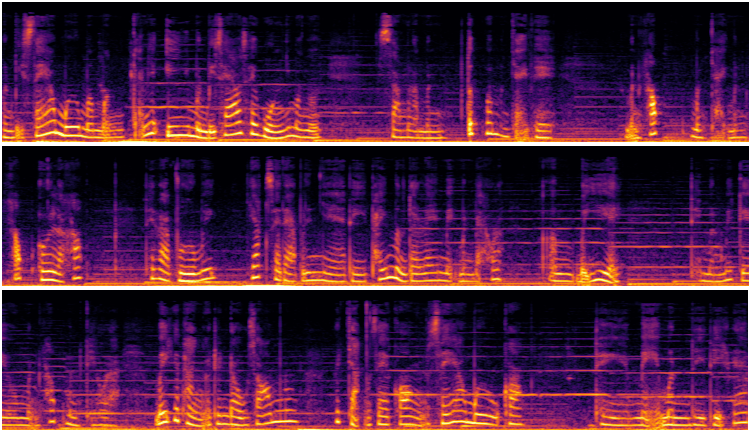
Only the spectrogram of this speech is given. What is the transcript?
mình bị xé áo mưa mà mình cảm giác y như mình bị xáo xe quần với mọi người. Xong là mình tức quá mình chạy về. Mình khóc mình chạy mình khóc ơi là khóc. Thế là vừa mới dắt xe đạp lên nhà thì thấy mình tờ lên mẹ mình bảo là um, bị gì vậy? Thì mình mới kêu mình khóc mình kêu là mấy cái thằng ở trên đầu xóm nó nó chặn xe con nó xé áo mưa của con. Thì mẹ mình thì thiệt ra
